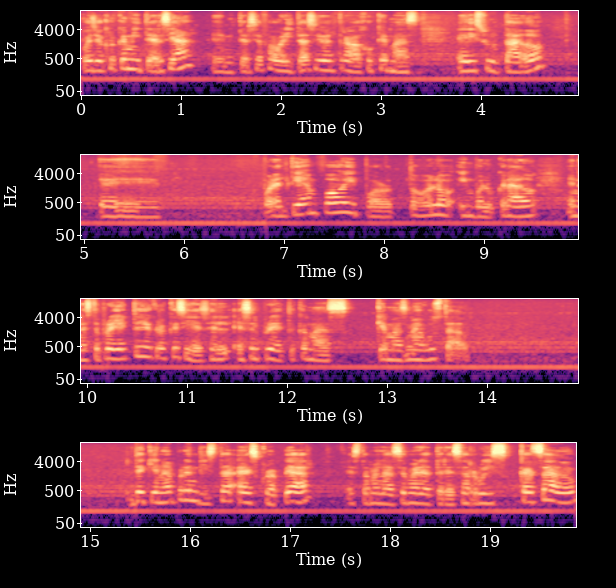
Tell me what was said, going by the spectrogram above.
pues yo creo que mi tercia, eh, mi tercia favorita ha sido el trabajo que más he disfrutado. Eh, por el tiempo y por todo lo involucrado en este proyecto, yo creo que sí es el, es el proyecto que más, que más me ha gustado. ¿De quién aprendiste a scrapear? Esta me la hace María Teresa Ruiz Casado.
